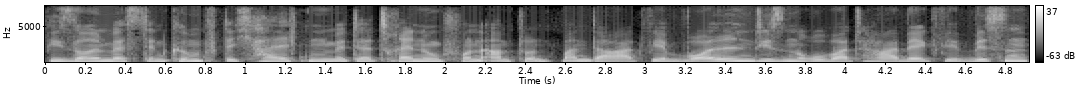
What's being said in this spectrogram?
Wie sollen wir es denn künftig halten mit der Trennung von Amt und Mandat? Wir wollen diesen Robert Habeck. Wir wissen,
